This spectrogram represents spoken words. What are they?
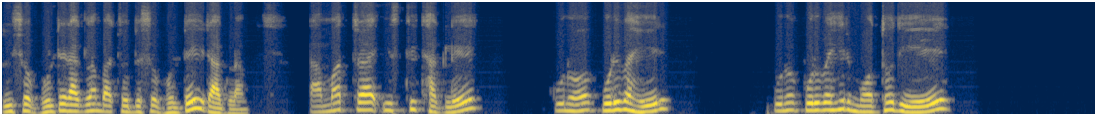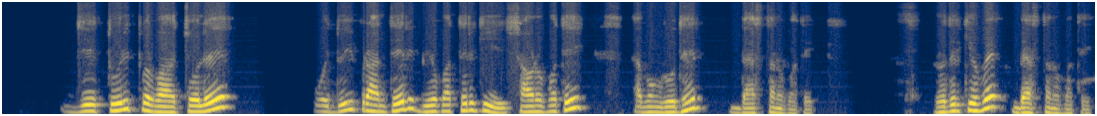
দুইশো ভোল্টে রাখলাম বা চোদ্দশো ভোল্টেই রাখলাম। তাপমাত্রা স্থির থাকলে কোনো পরিবাহীর কোনো পরিবাহীর মধ্য দিয়ে যে তড়িৎ প্রবাহ চলে ওই দুই প্রান্তের বিয়োপাতের কি সমানুপাতিক এবং রোধের ব্যস্তানুপাতিক? রোধের কি হবে? ব্যস্তানুপাতিক।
